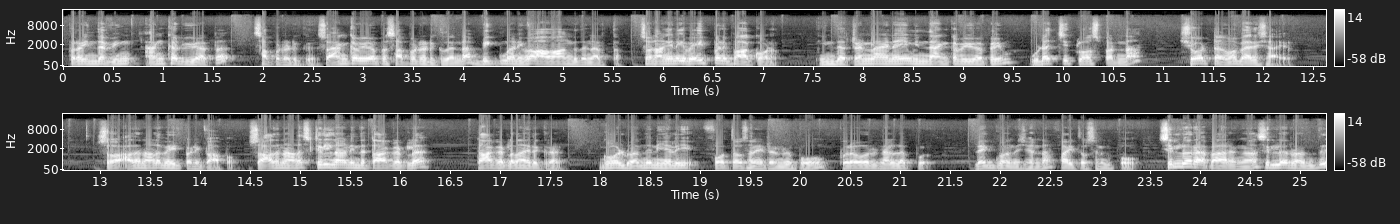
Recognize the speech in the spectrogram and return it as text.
அப்புறம் இந்த விங் ஆங்கர் வியூ ஆப்பை சப்போர்ட் எடுக்குது ஸோ ஆங்கர் வியூ ஆப்பை சப்போர்ட் எடுக்குதுன்னா பிக் மணிவா வாங்குதுன்னு அர்த்தம். ஸோ நாங்கள் இன்றைக்கி வெயிட் பண்ணி பார்க்கணும். இந்த ட்ரெண்ட் லைனையும் இந்த ஆங்கர் வியூ ஆப்பையும் உடைச்சி க்ளோஸ் பண்ணால் ஷார்ட் டேர்மாக பேரிஷ் ஆயிடும் ஸோ அதனால் வெயிட் பண்ணி பார்ப்போம். ஸோ அதனால் ஸ்டில் நான் இந்த டார்கெட்டில் டார்கெட்டில் தான் இருக்கிறேன். கோல்டு வந்து nearly four thousand eight hundred போகும். பிற ஒரு நல்ல லெக் வந்துச்சுன்னா ஃபைவ் தௌசண்ட்க்கு போகும். சில்வரை பாருங்க. சில்வர் வந்து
